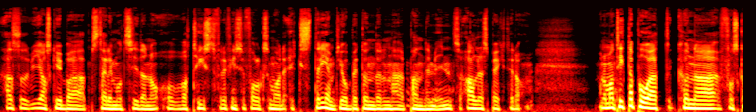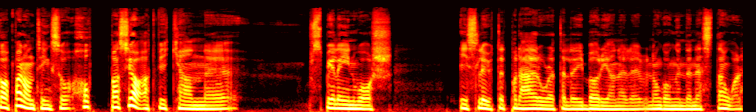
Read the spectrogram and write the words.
Alltså jag ska ju bara ställa mig åt sidan och, och vara tyst för det finns ju folk som har det extremt jobbigt under den här pandemin. Så all respekt till dem. Men om man tittar på att kunna få skapa någonting så hoppas jag att vi kan eh, spela in Wash i slutet på det här året eller i början eller någon gång under nästa år.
